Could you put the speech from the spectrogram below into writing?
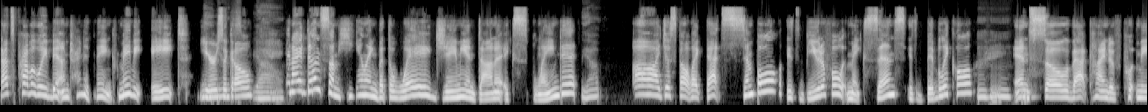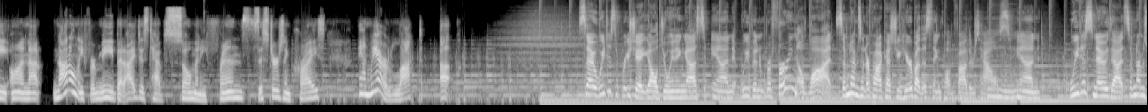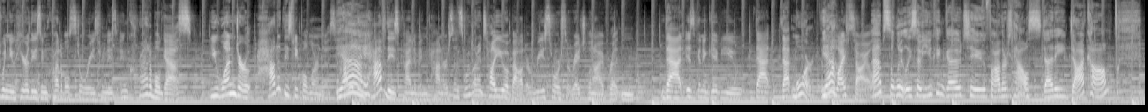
That's probably been, I'm trying to think, maybe eight years years? ago. Yeah. And I had done some healing, but the way Jamie and Donna explained it, Yep. Oh, I just felt like that's simple. It's beautiful. It makes sense. It's biblical. hmm And so that kind of put me on not not only for me, but I just have so many friends, sisters in Christ. Man, we are locked up. So we just appreciate y'all joining us. And we've been referring a lot. Sometimes in our podcast, you hear about this thing called Father's House. Mhm. And we just know that sometimes when you hear these incredible stories from these incredible guests, you wonder how did these people learn this? Yeah. How did they have these kind of encounters? And so we want to tell you about a resource that Rachel and I have written that is going to give you that that more, the Yeah. more lifestyle. Absolutely. So you can go to fathersHouseStudy.com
